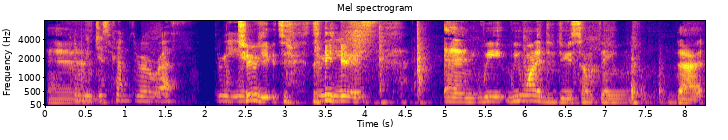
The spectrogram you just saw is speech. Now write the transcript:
And, And we've just come through a rough three years. two years, three, Three years. And we, we wanted to do something that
